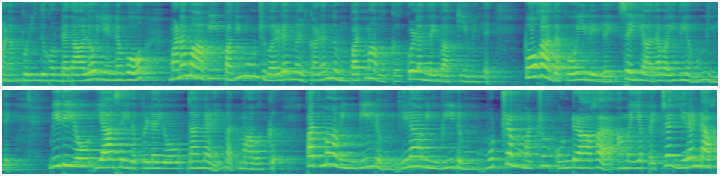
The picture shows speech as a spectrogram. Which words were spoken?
மனம் புரிந்து கொண்டதாலோ என்னவோ மனமாகி பதிமூன்று வருடங்கள் கடந்தும் பத்மாவுக்கு குழந்தை பாக்கியமில்லை. போகாத கோயில் இல்லை செய்யாத வைத்தியமும் இல்லை. விதியோ யார் செய்த பிழையோ தண்டனை பத்மாவுக்கு. பத்மாவின் வீடும் நிலாவின் வீடும் முற்றம் மற்றும் ஒன்றாக அமையப்பெற்ற இரண்டாக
